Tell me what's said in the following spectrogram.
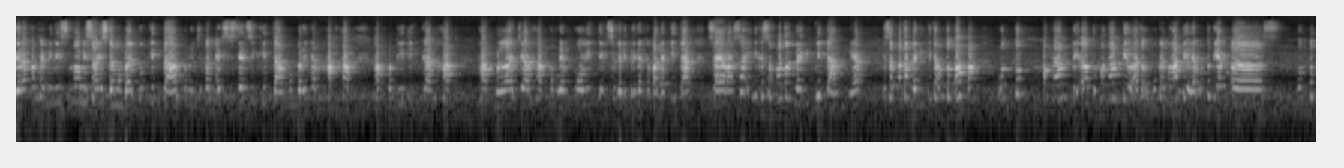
gerakan feminisme misalnya sudah membantu kita menunjukkan eksistensi kita, memberikan hak-hak, hak pendidikan, hak hak belajar, hak kemudian politik sudah diberikan kepada kita. Saya rasa ini kesempatan bagi kita, ya, kesempatan bagi kita untuk apa? Untuk mengambil untuk mengambil atau bukan mengambil ya untuk yang uh, untuk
